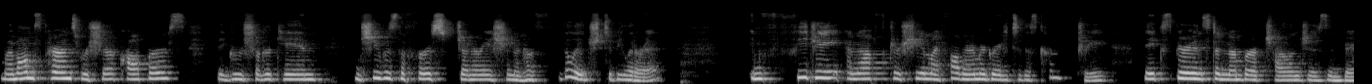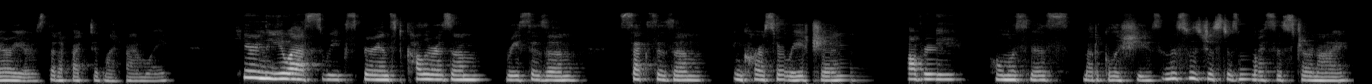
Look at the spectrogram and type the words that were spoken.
My mom's parents were sharecroppers. They grew sugarcane, and she was the first generation in her village to be literate. In Fiji, and after she and my father immigrated to this country, they experienced a number of challenges and barriers that affected my family. Here in the US, we experienced colorism, racism, sexism, incarceration, poverty, homelessness, medical issues. And this was just as my sister and I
